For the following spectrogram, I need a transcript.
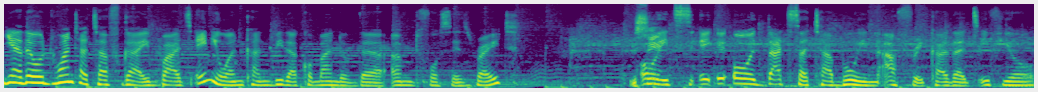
Yeah, they would want a tough guy, but anyone can be the command of the armed forces, right? you or see oh, it's it, it- or that's a taboo in Africa that if you're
